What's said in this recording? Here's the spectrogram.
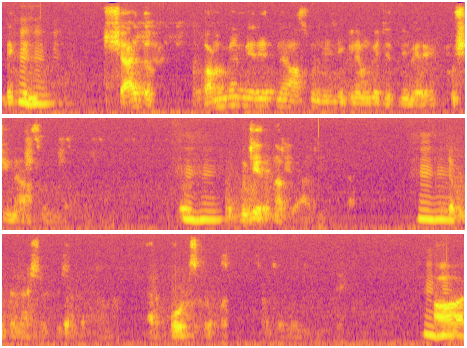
लेकिन। शायद गम में मेरे इतने आँसू नहीं निकले होंगे जितनी मेरे खुशी में आँसू निकले। तो मुझे इतना प्यार नहीं जब इंटरनेशनल टूर करता हूँ एयरपोर्ट्स के ऊपर और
